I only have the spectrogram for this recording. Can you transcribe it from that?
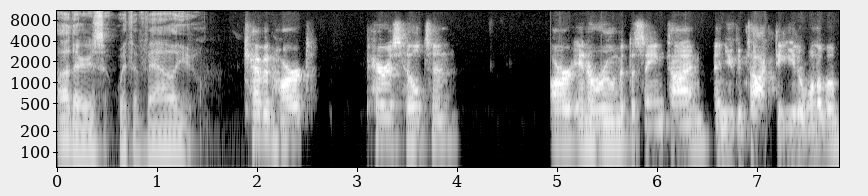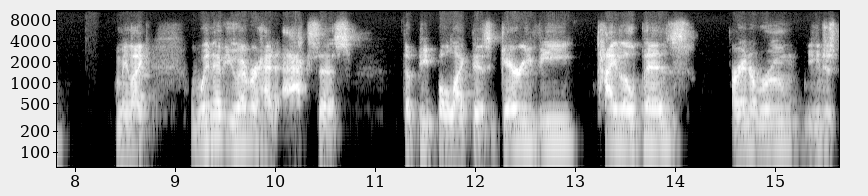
others with a value kevin hart paris hilton are in a room at the same time and you can talk to either one of them? I mean, like, when have you ever had access to people like this? Gary Vee, Tai Lopez are in a room. You can just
